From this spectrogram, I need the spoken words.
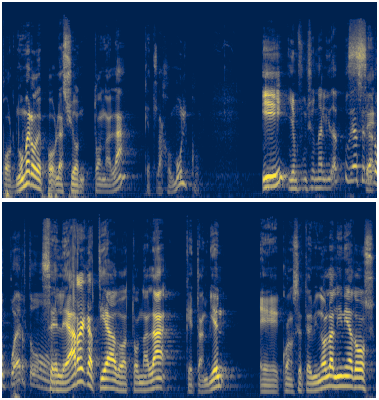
por número de población Tonalá que Tlajomulco. Y, en funcionalidad pudiera ser aeropuerto. Se le ha regateado a Tonalá, que también eh, cuando se terminó la línea 2,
